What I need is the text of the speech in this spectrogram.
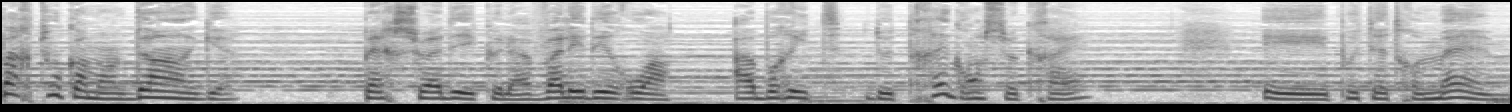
partout comme un dingue, persuadé que la vallée des rois abrite de très grands secrets et peut-être même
